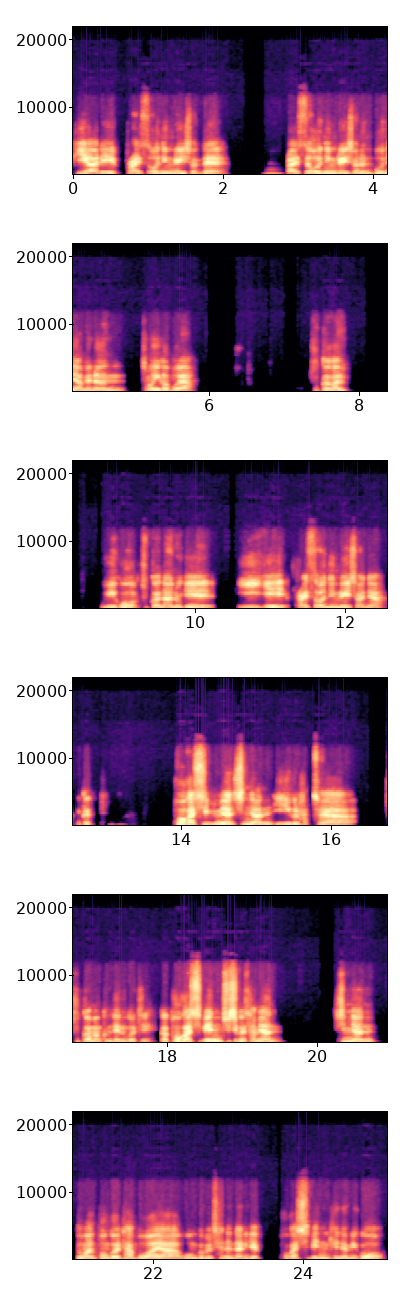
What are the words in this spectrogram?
PR이 프라이스 어닝 레이셔인데 음. 프라이스 어닝 레이셔는 뭐냐면은 정의가 뭐야? 주가가 위고 주가 나누기 이익이 프라이스 어닝 레이셔 아니야. 그러니까 퍼가 10이면 10년 이익을 합쳐야 주가만큼 되는 거지. 그러니까 퍼가 10인 주식을 사면 10년 동안 번 걸 다 모아야 원금을 찾는다는 게 퍼가 10인 개념이고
